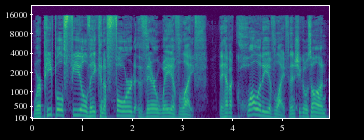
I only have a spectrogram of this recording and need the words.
where people feel they can afford their way of life. They have a quality of life. And then she goes on.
